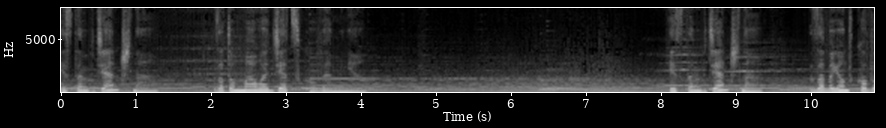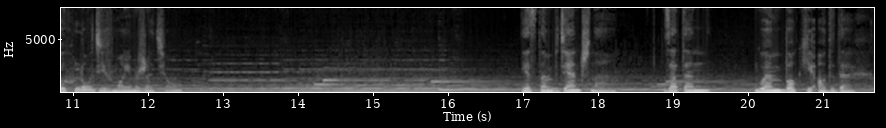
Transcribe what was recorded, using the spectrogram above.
Jestem wdzięczna za to małe dziecko we mnie. Jestem wdzięczna za wyjątkowych ludzi w moim życiu. Jestem wdzięczna za ten głęboki oddech.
